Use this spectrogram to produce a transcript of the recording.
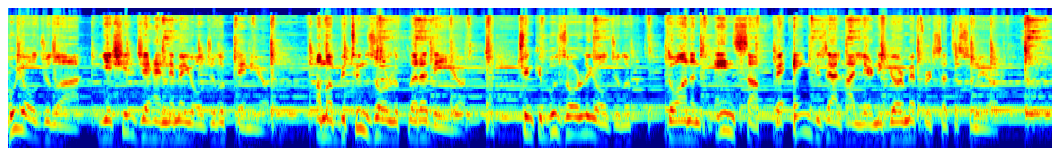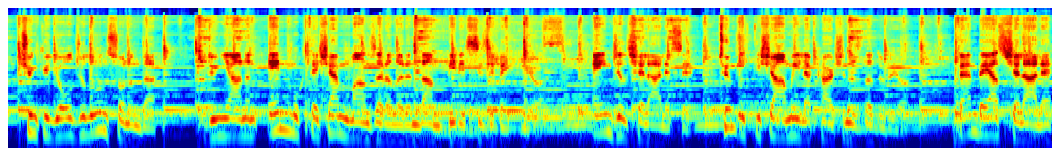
Bu yolculuğa yeşil cehenneme yolculuk deniyor. Ama bütün zorluklara değiyor. Çünkü bu zorlu yolculuk doğanın en saf ve en güzel hallerini görme fırsatı sunuyor. Çünkü yolculuğun sonunda dünyanın en muhteşem manzaralarından biri sizi bekliyor. Angel Şelalesi tüm ihtişamıyla karşınızda duruyor. Bembeyaz şelale,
